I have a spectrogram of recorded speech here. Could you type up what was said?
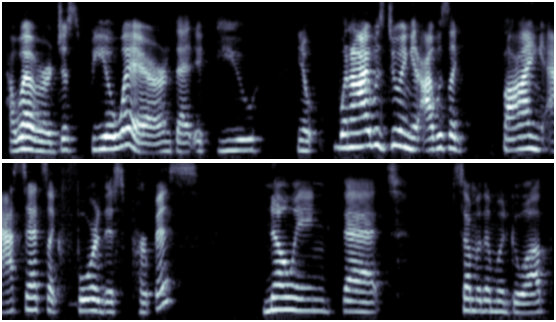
However, just be aware that if you you know, when I was doing it, I was like buying assets like for this purpose, knowing that some of them would go up.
